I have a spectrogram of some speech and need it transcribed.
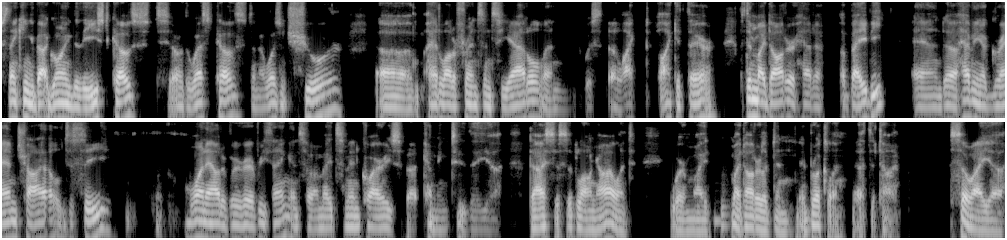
was thinking about going to the East Coast or the West Coast, and I wasn't sure. Uh, I had a lot of friends in Seattle and was uh, liked like it there. But then my daughter had a, a baby, and uh, having a grandchild to see one out of everything. And so I made some inquiries about coming to the uh, Diocese of Long Island where my, my daughter lived in, in Brooklyn at the time. So I uh,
